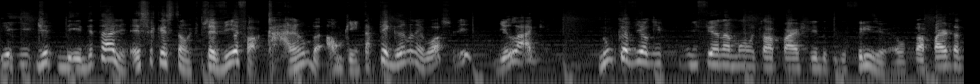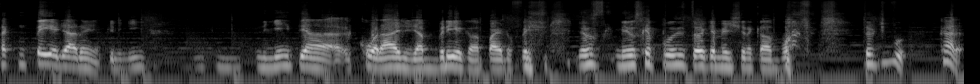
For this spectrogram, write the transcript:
e, e, de, de, detalhe, essa questão, tipo, você via e fala, caramba, alguém tá pegando o negócio ali, milagre. Nunca vi alguém enfiando a mão naquela parte ali do, do freezer. A parte tá até com teia de aranha, porque ninguém ninguém tem a coragem de abrir aquela parte do freezer. Nem os, nem os repositores que mexer naquela bosta. Então, tipo, cara,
